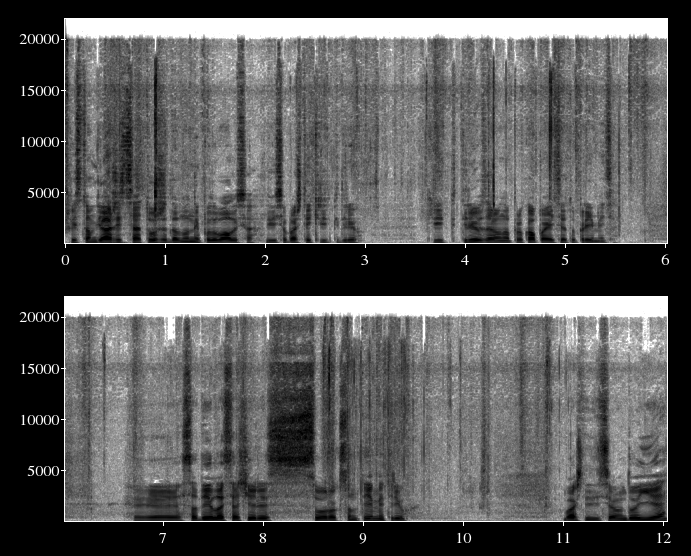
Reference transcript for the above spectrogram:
Щось там в'яжеться, теж давно не поливалося. Дивіться, бачите, кріт підрив. Підрив, зараз вона прокапається, то прийметься. Е, Садилася через 40 см. Бачите, дивіться, воно є.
